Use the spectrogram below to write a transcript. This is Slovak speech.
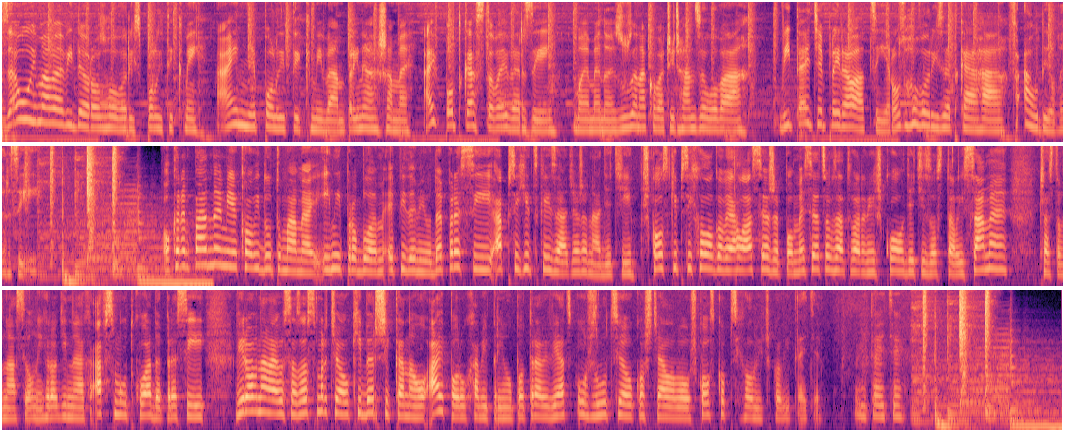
Zaujímavé video rozhovory s politikmi aj nepolitikmi vám prinášame aj v podcastovej verzii. Moje meno je Zuzana Kovačič-Hanzelová. Vítajte pri relácii Rozhovory ZKH v audioverzii. Okrem pandémie covidu tu máme aj iný problém, epidémiu depresí a psychickej záťaže na deti. Školskí psychológovia hlásia, že po mesiacoch zatvorených škôl deti zostali samé, často v násilných rodinách a v smútku a depresii. Vyrovnávajú sa so smrťou, kyberšikanou aj poruchami príjmu potravy. Viac už s Luciou Košťalovou, školskou psychologičkou. Vítajte. Vítajte.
